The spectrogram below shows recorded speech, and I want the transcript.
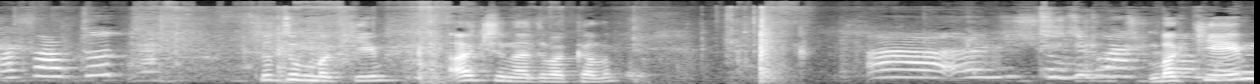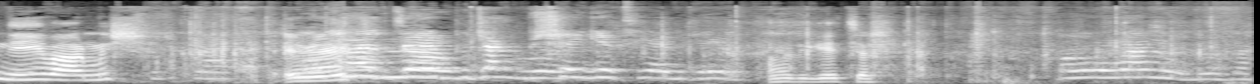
Masal tut. Tutun bakayım. Açın hadi bakalım. Aa, önce çocuklar. Bakayım neyi varmış? Evet. Ben de yapacak bir şey getirebilirim. Hadi getir. Balonlar mı burada?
